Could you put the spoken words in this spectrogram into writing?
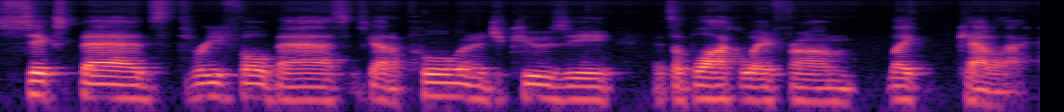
six beds, three full baths. It's got a pool and a jacuzzi. It's a block away from Lake Cadillac.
